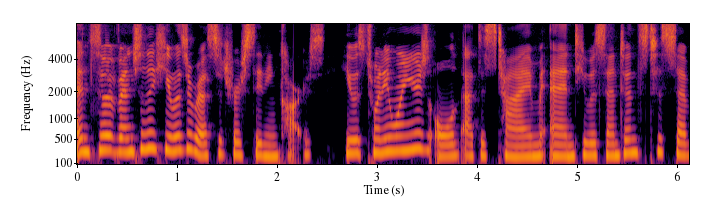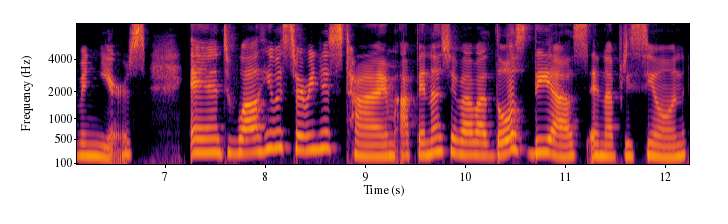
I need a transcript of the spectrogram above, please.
And so eventually he was arrested for stealing cars. He was 21 years old at this time and he was sentenced to seven years. And while he was serving his time, apenas llevaba dos días en la prisión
